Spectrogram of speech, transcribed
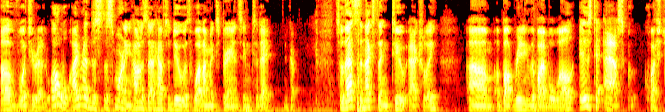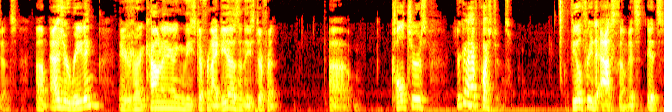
of what you read. Oh, I read this this morning. How does that have to do with what I'm experiencing today? Okay. So that's the next thing, too, actually, um, about reading the Bible well, is to ask questions. Um, as you're reading and you're encountering these different ideas and these different uh, cultures, you're going to have questions. Feel free to ask them. It's it's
